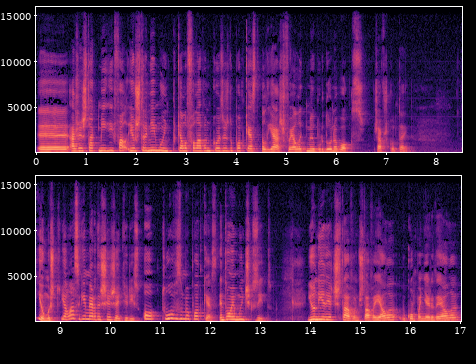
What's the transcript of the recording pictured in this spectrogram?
Uh, às vezes está comigo e fala, eu estranhei muito porque ela falava-me coisas do podcast. Aliás, foi ela que me abordou na box, já vos contei. E eu, mas tu, e ela, seguia merdas sem jeito. E eu disse: Oh, tu ouves o meu podcast? Então é muito esquisito. E um dia destes estávamos, estava ela, o companheiro dela,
